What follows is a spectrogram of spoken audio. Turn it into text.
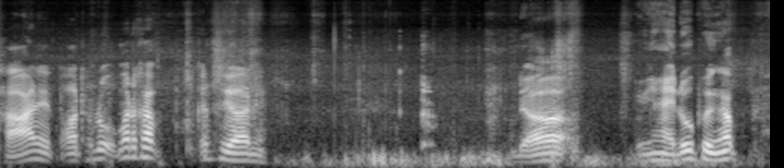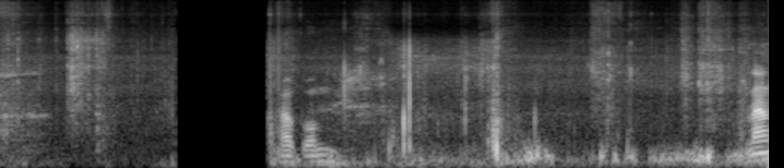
ขาเนี่ยต่อทะลุหมดครับกระเสือนี่เดี๋ยวมีให้ดูพึ่งครับ ครับผมนั่ง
